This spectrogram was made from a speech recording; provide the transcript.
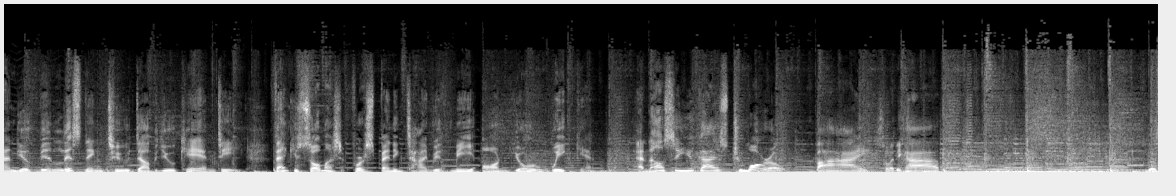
and you've been listening to WKND Thank you so much for spending time with me on your weekend and I'll see you guys tomorrow Bye สวัสดีครับ The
